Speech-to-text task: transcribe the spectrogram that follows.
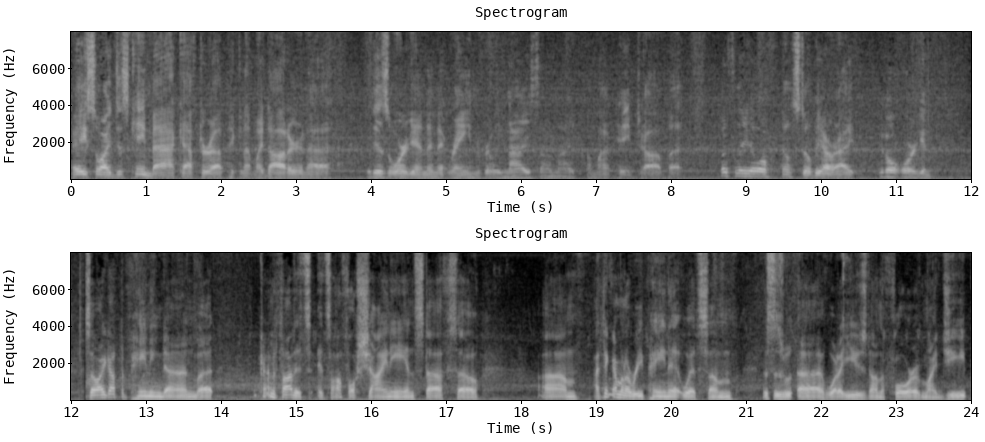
Hey, so I just came back after uh, picking up my daughter, and uh, it is Oregon, and it rained really nice on my on my paint job, but hopefully it'll it'll still be all right. Good old Oregon. So I got the painting done, but I kind of thought it's it's awful shiny and stuff. So um, I think I'm gonna repaint it with some. This is uh, what I used on the floor of my Jeep,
